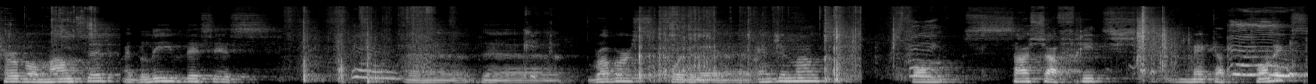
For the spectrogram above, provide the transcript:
turbo mounted. I believe this is the rubbers for the engine mount from Sascha Fritz Mechatronics.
